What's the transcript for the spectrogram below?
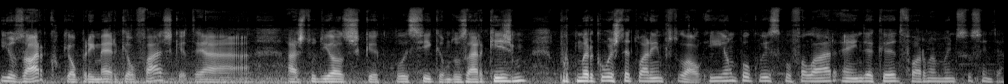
E o Zarco, que é o primeiro que ele faz, que até há, há estudiosos que classificam do zarquismo, porque marcou a estatuária em Portugal. E é um pouco isso que vou falar, ainda que de forma muito sucinta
